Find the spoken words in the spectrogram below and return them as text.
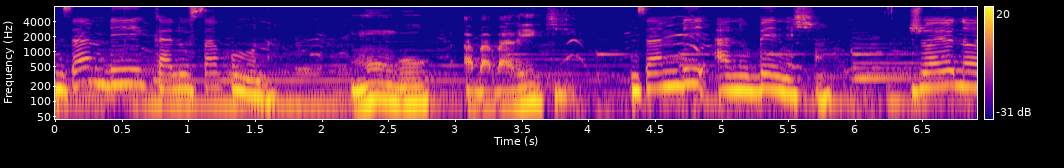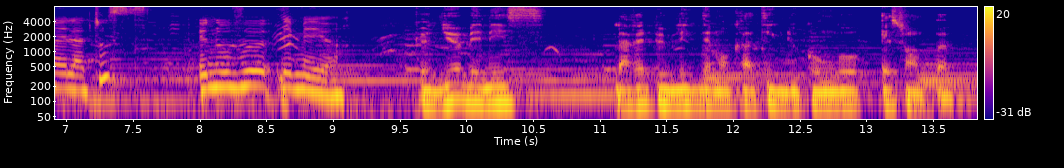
Nzambi kalusa kumuna. Mungu ababariki. Nzambi anubenesha. Joyeux Noël à tous et nous voeux les meilleurs. Que Dieu bénisse la République démocratique du Congo et son peuple.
